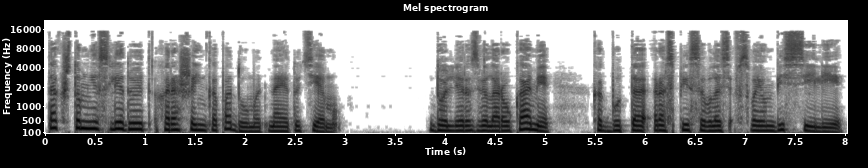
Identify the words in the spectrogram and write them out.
Так что мне следует хорошенько подумать на эту тему. Долли развела руками, как будто расписывалась в своем бессилии,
